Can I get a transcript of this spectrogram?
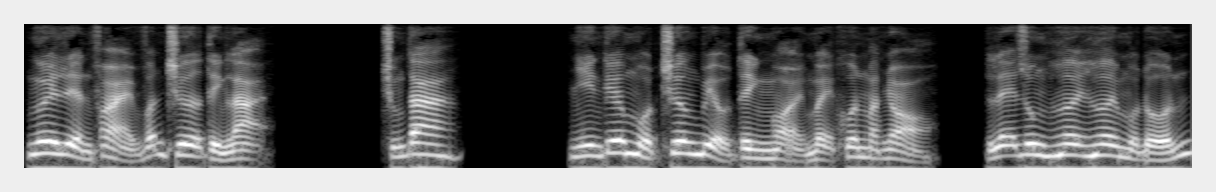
ngươi liền phải vẫn chưa tỉnh lại. Chúng ta, nhìn kia một trương biểu tình mỏi mệt khuôn mặt nhỏ, lễ dung hơi hơi một đốn,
